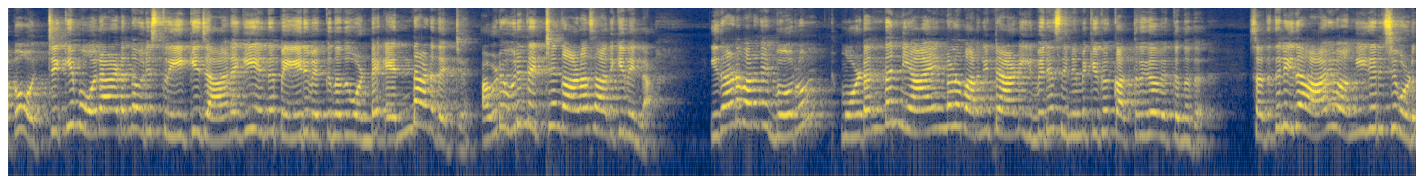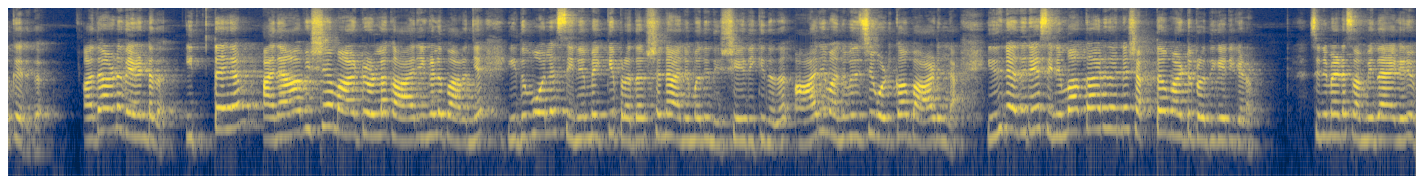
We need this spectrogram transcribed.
അപ്പോൾ ഒറ്റയ്ക്ക് പോരാടുന്ന ഒരു സ്ത്രീക്ക് ജാനകി എന്ന് പേര് വെക്കുന്നത് കൊണ്ട് എന്താണ് തെറ്റ്? അവിടെ ഒരു തെറ്റും കാണാൻ സാധിക്കുന്നില്ല. ഇതാണ് പറഞ്ഞത് വെറും മുടന്തൻ ന്യായങ്ങൾ പറഞ്ഞിട്ടാണ് ഇവർ സിനിമയ്ക്കൊക്കെ കത്രിക വെക്കുന്നത്. സത്യത്തിൽ ഇത് ആരും അംഗീകരിച്ചു കൊടുക്കരുത്. അതാണ് വേണ്ടത്. ഇത്തരം അനാവശ്യമായിട്ടുള്ള കാര്യങ്ങൾ പറഞ്ഞ് ഇതുപോലെ സിനിമയ്ക്ക് പ്രദർശന അനുമതി നിഷേധിക്കുന്നത് ആരും അനുവദിച്ചു കൊടുക്കാൻ പാടില്ല. ഇതിനെതിരെ സിനിമാക്കാർ തന്നെ ശക്തമായിട്ട് പ്രതികരിക്കണം. സിനിമയുടെ സംവിധായകരും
